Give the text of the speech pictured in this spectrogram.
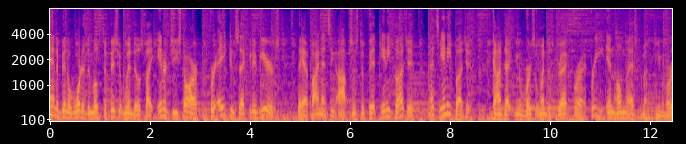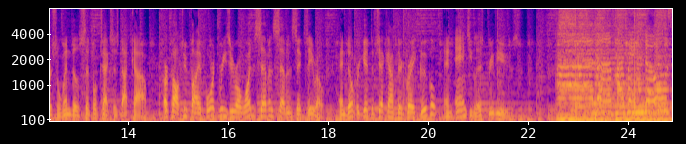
and have been awarded the most efficient windows by Energy Star for eight consecutive years. They have financing options to fit any budget. That's any budget. Contact Universal Windows Direct for a free in-home estimate. UniversalWindowsCentralTexas.com or call 254-301-7760. And don't forget to check out their great Google and Angie List reviews. I love my windows.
